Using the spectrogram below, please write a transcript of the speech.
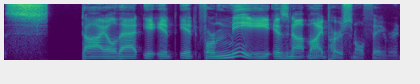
style, that it, it, it for me is not my personal favorite.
